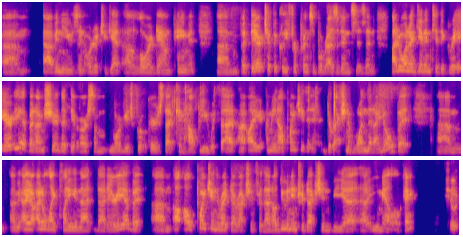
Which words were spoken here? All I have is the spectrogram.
um, avenues in order to get a lower down payment. Um, but they're typically for principal residences. And I don't want to get into the gray area, but I'm sure that there are some mortgage brokers that can help you with that. I, I, I mean, I'll point you the direction of one that I know, but um, I mean, I, I don't like playing in that that area, but um, I'll, I'll, point you in the right direction for that. I'll do an introduction via uh, email. Okay. Sure.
